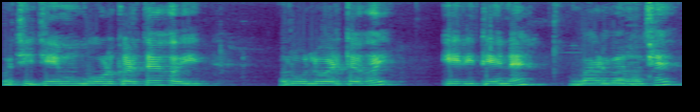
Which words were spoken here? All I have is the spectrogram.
પછી જેમ ગોળ કરતા હોય, રોલ વાળતા હોય, એ રીતે એને વાળવાનું છે.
